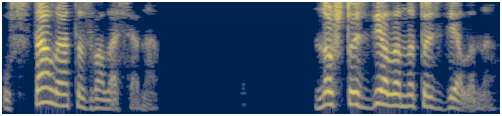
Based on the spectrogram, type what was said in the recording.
Устала отозвалась она. Но что сделано, то сделано.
